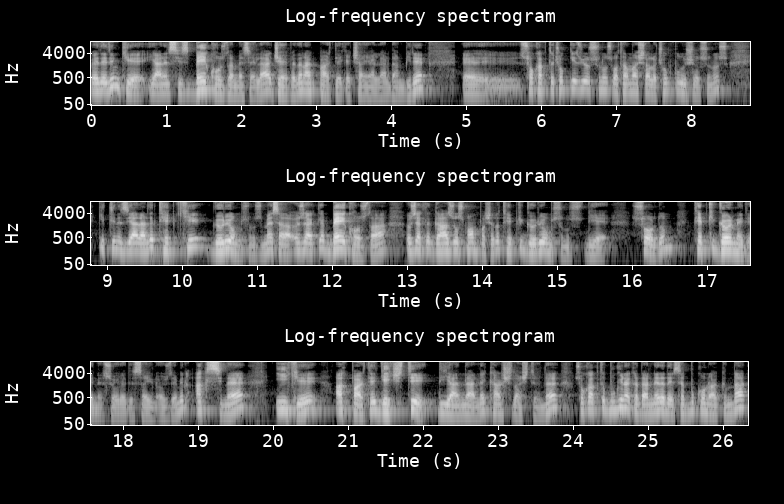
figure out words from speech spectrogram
ve dedim ki yani siz Beykoz'da mesela CHP'den AK Parti'ye geçen yerlerden biri. E, sokakta çok geziyorsunuz, vatandaşlarla çok buluşuyorsunuz. Gittiğiniz yerlerde tepki görüyor musunuz? Mesela özellikle Beykoz'da, özellikle Gazi Osman Paşa'da tepki görüyor musunuz diye sordum. Tepki görmediğini söyledi Sayın Özdemir. Aksine iyi ki AK Parti'ye geçti diyenlerle karşılaştığını, sokakta bugüne kadar neredeyse bu konu hakkında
